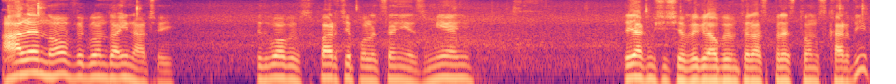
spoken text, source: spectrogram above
ale no wygląda inaczej. Skrzydłowe wsparcie, polecenie zmień. Ty jak myślicie, wygrałbym teraz Preston z Cardiff?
